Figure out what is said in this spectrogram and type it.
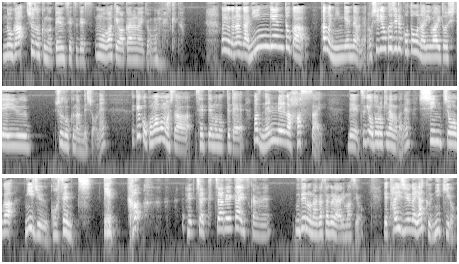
のが種族の伝説です。もうわけわからないと思うんですけど。とにかくなんか人間とか、多分人間だよね。お尻をかじることをなりわいとしている種族なんでしょうね。で結構細々した設定も載ってて、まず年齢が8歳。で、次驚きなのがね、身長が25センチ。でっか めちゃくちゃでかいっすからね。腕の長さぐらいありますよ。で、体重が約2キロ。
